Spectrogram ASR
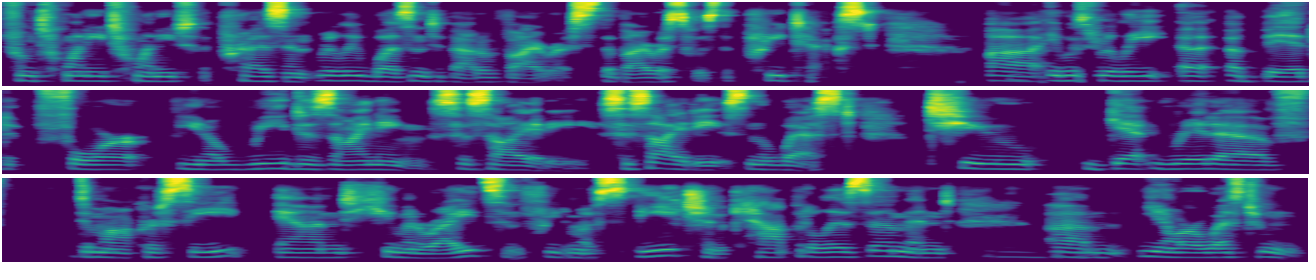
from 2020 to the present, really wasn't about a virus. The virus was the pretext. Uh, it was really a, a, bid for, you know, redesigning society, societies in the West to get rid of democracy and human rights and freedom of speech and capitalism and mm-hmm. um, you know our western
